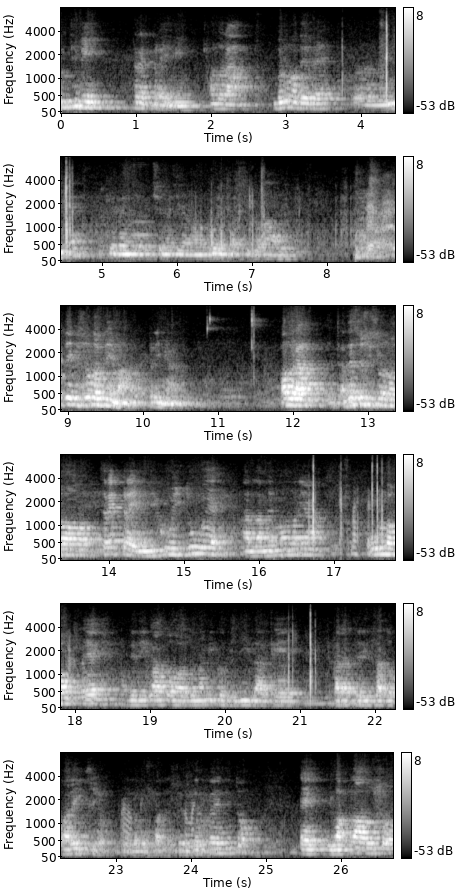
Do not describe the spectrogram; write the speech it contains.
gli ultimi tre premi. Allora, Bruno deve eh, venire, perché penso che ce ne siano due in particolare. Tu devi solo premiare, premiare. Allora, adesso ci sono tre premi, di cui due alla memoria, uno è dedicato ad un amico di Lila che ha caratterizzato parecchio quello che è stato il suo intervento e l'applauso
